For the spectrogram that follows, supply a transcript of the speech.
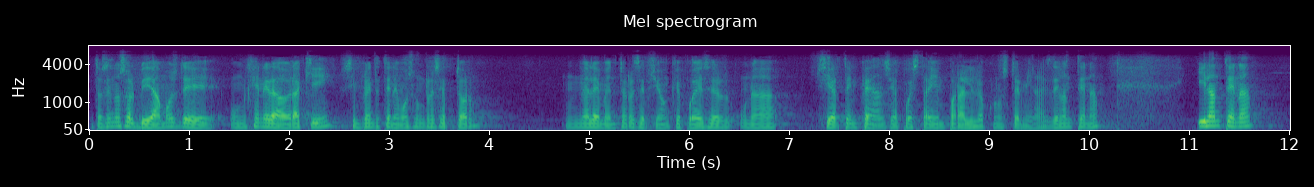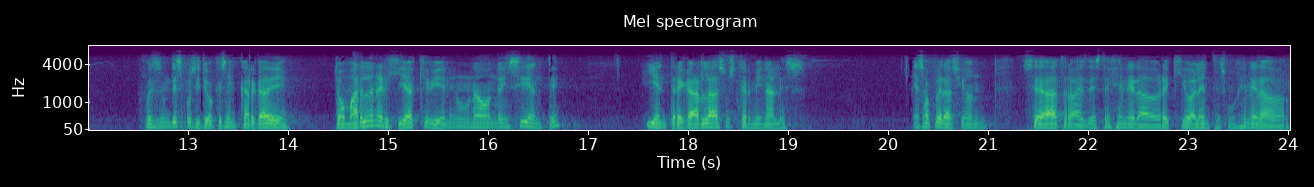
entonces nos olvidamos de un generador aquí, simplemente tenemos un receptor, un elemento de recepción que puede ser una cierta impedancia puesta ahí en paralelo con los terminales de la antena. Y la antena, pues es un dispositivo que se encarga de tomar la energía que viene en una onda incidente y entregarla a sus terminales. Esa operación se da a través de este generador equivalente, es un generador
